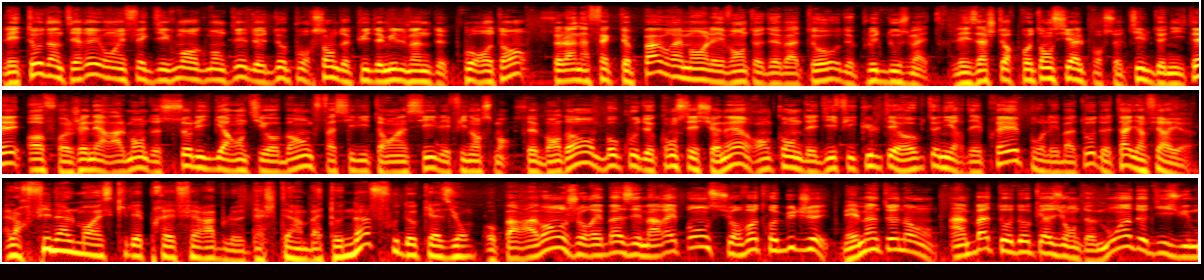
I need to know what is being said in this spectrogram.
Les taux d'intérêt ont effectivement augmenté de 2% depuis 2022. Pour autant, cela n'affecte pas vraiment les ventes de bateaux de plus de 12 mètres. Les acheteurs potentiels pour ce type d'unité offrent généralement de solides garanties aux banques, facilitant ainsi les financements. Cependant, beaucoup de concessionnaires rencontrent des difficultés à obtenir des prêts pour les bateaux de taille inférieure. Alors finalement, est-ce qu'il est préférable d'acheter un bateau neuf ou d'occasion? Auparavant, j'aurais basé ma réponse sur votre budget. Mais maintenant, un bateau d'occasion de moins de 18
